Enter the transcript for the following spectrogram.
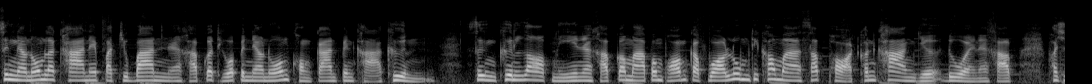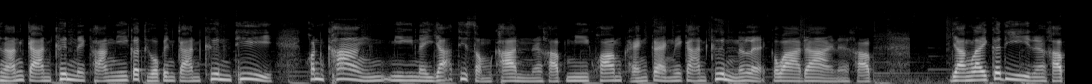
ซึ่งแนวโน้มราคาในปัจจุบันนะครับก็ถือว่าเป็นแนวโน้มของการเป็นขาขึ้น ซึ่งขึ้นรอบนี้นะครับก็มาพร้อมๆ กับวอลลุ่มที่เข้ามาซับพอร์ตค่อนข้างเยอะด้วยนะครับเพราะฉะนั้นการขึ้นในครั้งนี้ก็ถือว่าเป็นการขึ้นที่ค่อนข้างมีนัยยะที่สำคัญนะครับมีความแข็งแกร่งในการขึ้นนั่นแหละก็ว่าได้นะครับ อย่างไรก็ดีนะครับ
